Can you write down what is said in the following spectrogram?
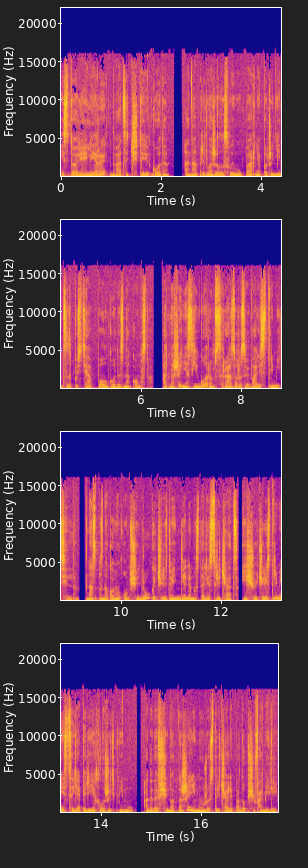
История Леры 24 года. Она предложила своему парню пожениться спустя полгода знакомства. Отношения с Егором сразу развивались стремительно. Нас познакомил общий друг, и через две недели мы стали встречаться. Еще через три месяца я переехала жить к нему. А годовщину отношений мы уже встречали под общей фамилией.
